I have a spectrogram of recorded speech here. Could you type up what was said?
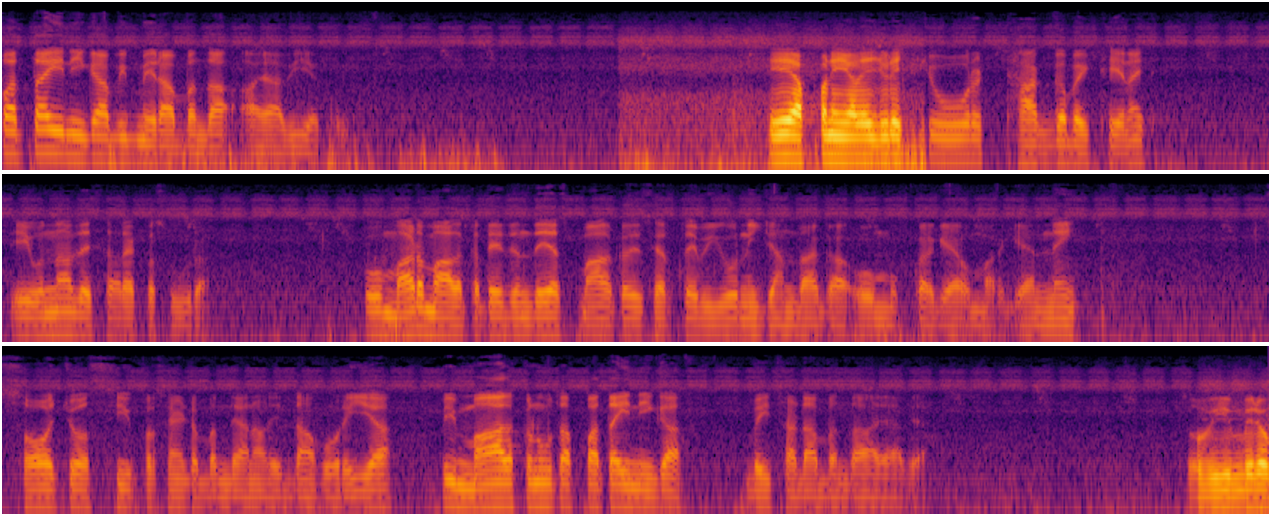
ਪਤਾ ਹੀ ਨਹੀਂਗਾ ਵੀ ਮੇਰਾ ਬੰਦਾ ਆਇਆ ਵੀ ਹੈ ਕੋਈ। ਇਹ ਆਪਣੇ ਵਾਲੇ ਜਿਹੜੇ ਚੋਰ ਠੱਗ ਬੈਠੇ ਨਾ ਇੱਥੇ, ਇਹ ਉਹਨਾਂ ਦਾ ਸਾਰਾ ਕਸੂਰ ਆ। ਉਹ ਮੜ ਮਾਲਕ ਤੇ ਦਿੰਦੇ ਆ, ਮਾਲਕ ਦੇ ਸਿਰ ਤੇ ਵੀ ਉਹ ਨਹੀਂ ਜਾਂਦਾਗਾ ਉਹ ਮੁੱਕਰ ਗਿਆ, ਉਹ ਮਰ ਗਿਆ। ਨਹੀਂ। 100 ਚੋਂ 80% ਬੰਦਿਆਂ ਨਾਲ ਇਦਾਂ ਹੋ ਰਹੀ ਆ ਵੀ ਮਾਲਕ ਨੂੰ ਤਾਂ ਪਤਾ ਹੀ ਨਹੀਂਗਾ ਬਈ ਸਾਡਾ ਬੰਦਾ ਆਇਆ ਵਿਆ ਸੋ ਵੀ ਮੇਰੇ,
